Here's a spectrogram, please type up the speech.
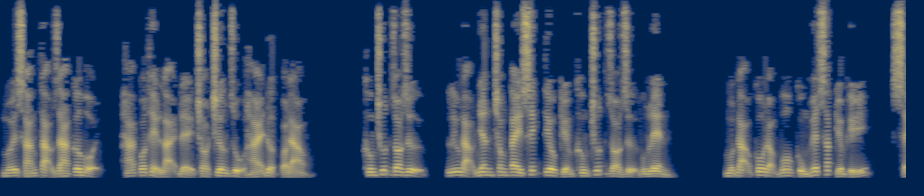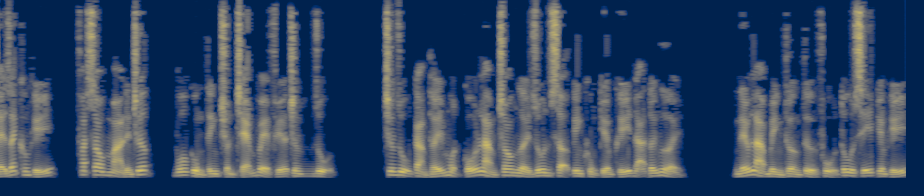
mới sáng tạo ra cơ hội, há có thể lại để cho trương dụ hái được quả đảo. Không chút do dự, lưu đạo nhân trong tay xích tiêu kiếm không chút do dự vung lên. Một đạo cô động vô cùng huyết sắc kiếm khí, xé rách không khí, phát sau mà đến trước, vô cùng tinh chuẩn chém về phía trương dụ. Trương dụ cảm thấy một cố làm cho người run sợ kinh khủng kiếm khí đã tới người. Nếu là bình thường tử phụ tu sĩ kiếm khí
